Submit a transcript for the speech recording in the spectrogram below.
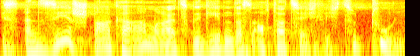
ist ein sehr starker Anreiz gegeben, das auch tatsächlich zu tun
